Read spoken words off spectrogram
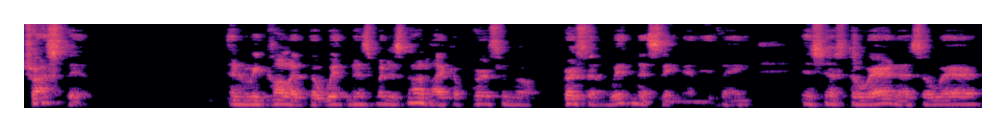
trust it. And we call it the witness, but it's not like a personal person witnessing anything. It's just awareness, aware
